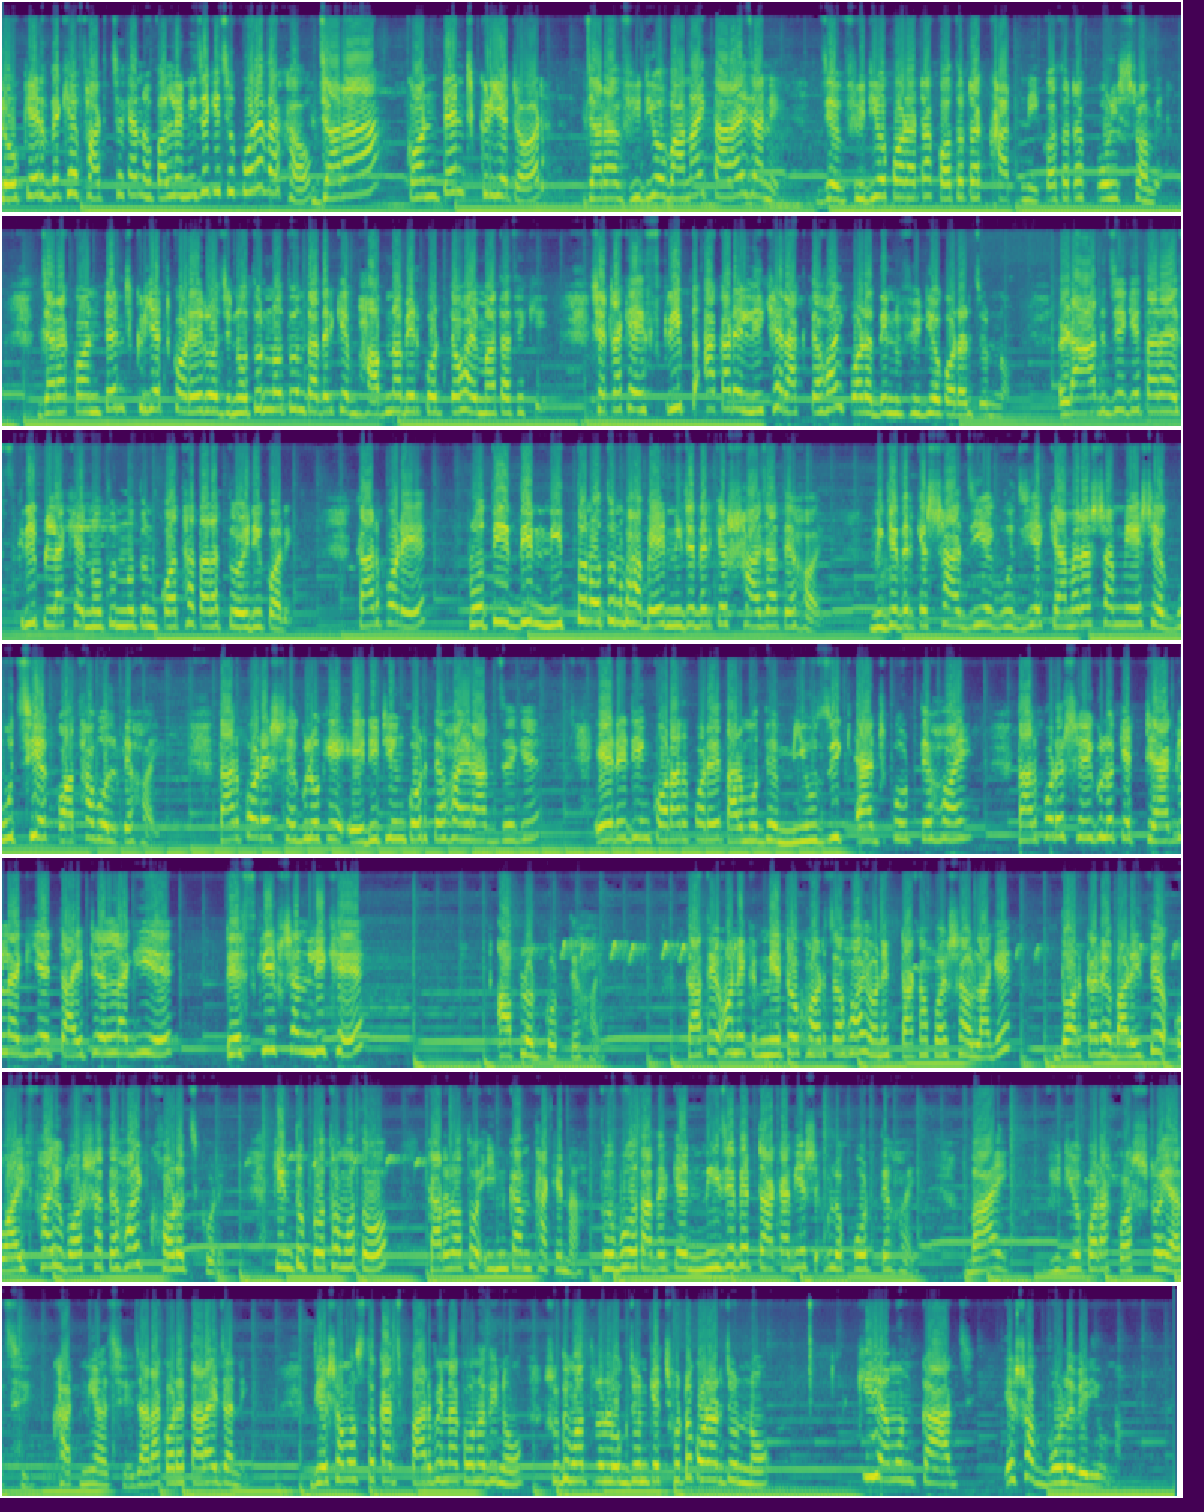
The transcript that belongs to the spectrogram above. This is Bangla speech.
লোকের দেখে ফাটছে কেন? পারলে নিজে কিছু করে দেখাও। যারা কন্টেন্ট ক্রিয়েটর যারা ভিডিও বানায়, তারাই জানে যে ভিডিও করাটা কতটা খাটনি, কতটা পরিশ্রমের। যারা কন্টেন্ট ক্রিয়েট করে, রোজ নতুন নতুন তাদেরকে ভাবনা বের করতে হয় মাথা থেকে। সেটাকে স্ক্রিপ্ট আকারে লিখে রাখতে হয় পরের দিন ভিডিও করার জন্য। রাত জেগে তারা স্ক্রিপ্ট লেখে, নতুন নতুন কথা তারা তৈরি করে। তারপরে প্রতিদিন নিত্য নতুনভাবে নিজেদেরকে সাজাতে হয়। নিজেদেরকে সাজিয়ে গুজিয়ে ক্যামেরার সামনে এসে গুছিয়ে কথা বলতে হয়। তারপরে সেগুলোকে এডিটিং করতে হয় রাত জেগে। এডিটিং করার পরে তার মধ্যে মিউজিক অ্যাড করতে হয়। তারপরে সেইগুলোকে ট্যাগ লাগিয়ে, টাইটেল লাগিয়ে, ডেসক্রিপশন লিখে আপলোড করতে হয়। তাতে অনেক নেটও খরচা হয়, অনেক টাকা পয়সাও লাগে। দরকারে বাড়িতে ওয়াইফাই বসাতে হয় খরচ করে। কিন্তু প্রথমত কারোর অত ইনকাম থাকে না, তবুও তাদেরকে নিজেদের টাকা দিয়ে সেগুলো করতে হয়। ভাই ভিডিও করা কষ্টই আছে, খাটনি আছে, যারা করে তারাই জানে। যে সমস্ত কাজ পারবে না কোনোদিনও, শুধুমাত্র লোকজনকে ছোট করার জন্য, কি এমন কাজ, এসব বলে বেরিও না।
